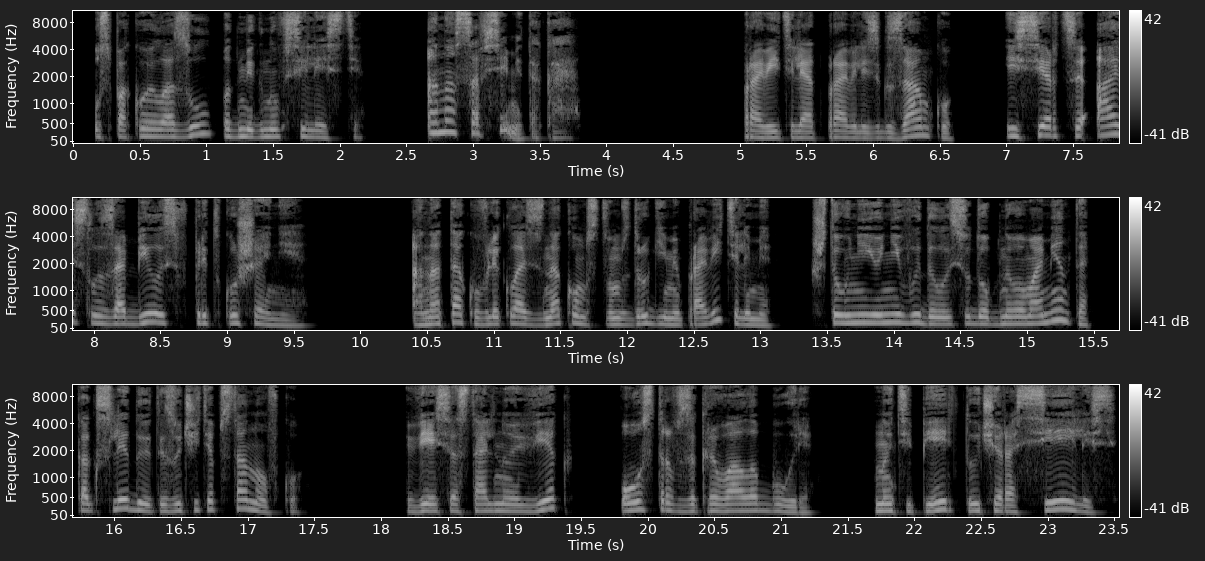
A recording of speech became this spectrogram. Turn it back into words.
— успокоил Азул, подмигнув Селесте. «Она со всеми такая». Правители отправились к замку, и сердце Айслы забилось в предвкушении. Она так увлеклась знакомством с другими правителями, что у нее не выдалось удобного момента, как следует изучить обстановку. Весь остальной век остров закрывала буря, но теперь тучи рассеялись.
